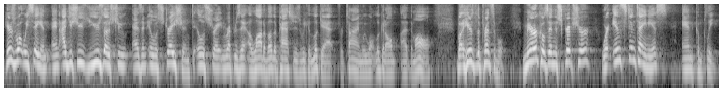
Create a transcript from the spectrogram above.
Here's what we see, and, and I just use, use those two as an illustration to illustrate and represent a lot of other passages we could look at. For time, we won't look at, all, at them all. But here's the principle miracles in the scripture were instantaneous and complete.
